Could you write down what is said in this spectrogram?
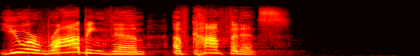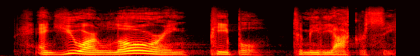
You are robbing them of confidence. And you are lowering people to mediocrity.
